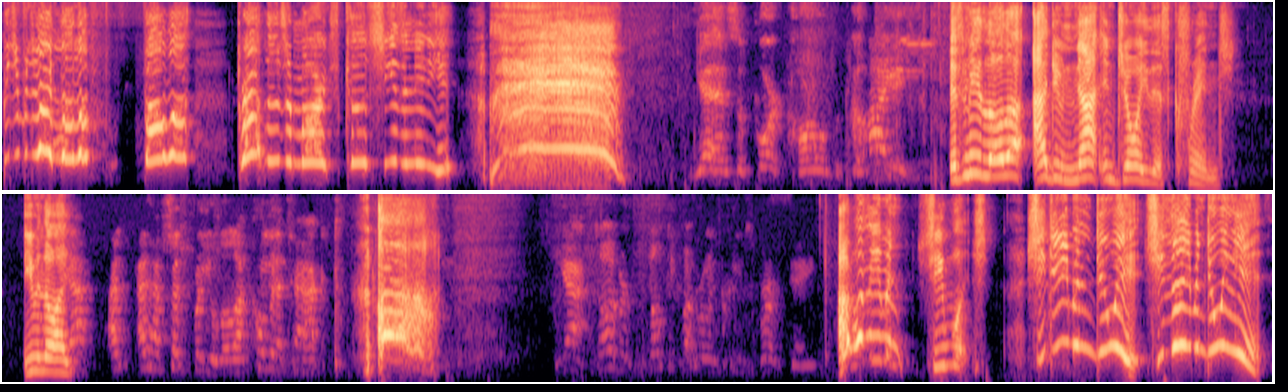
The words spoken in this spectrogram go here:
BG59 Lola Fawa Brat Loser Marks because she's an idiot. Yeah, and support Carl the Goat. It's me, Lola. I do not enjoy this cringe. Even though I... Yeah, I, I have such for you, Lola. Home and attack. Ah! Yeah, don't don't think about ruining Queen's birthday. I wasn't even... She was... She didn't even do it. She's not even doing it.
